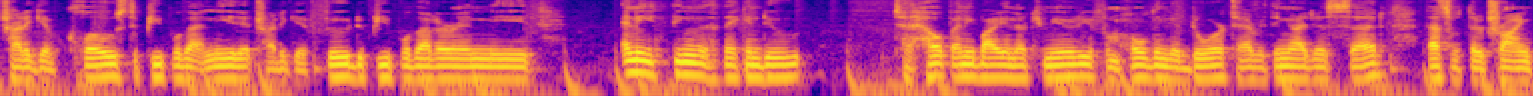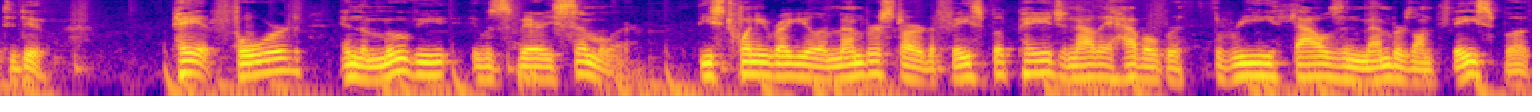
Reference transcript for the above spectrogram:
try to give clothes to people that need it, try to give food to people that are in need, anything that they can do to help anybody in their community from holding a door to everything I just said, that's what they're trying to do. Pay it forward in the movie, it was very similar. These 20 regular members started a Facebook page, and now they have over 3,000 members on Facebook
